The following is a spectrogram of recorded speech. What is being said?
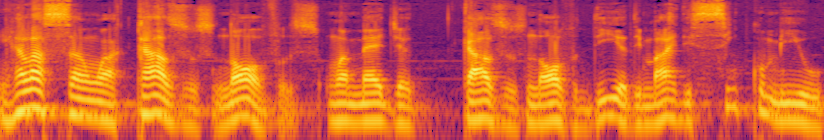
Em relação a casos novos, uma média casos novos dia de mais de 5 mil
